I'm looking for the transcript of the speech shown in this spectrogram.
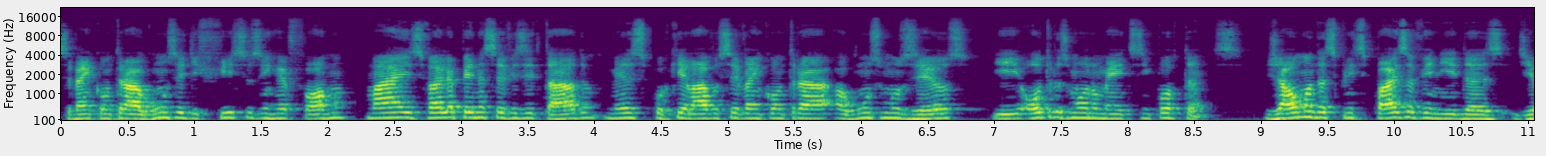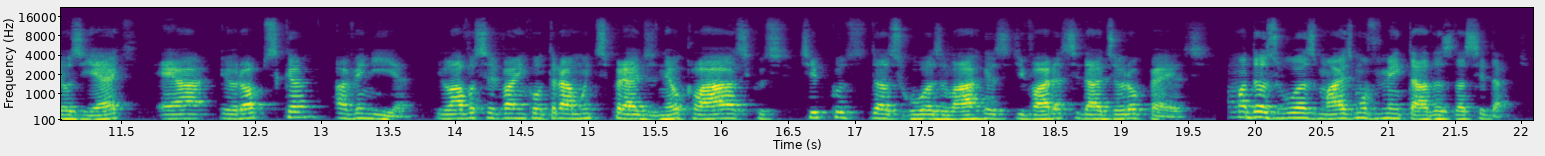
Você vai encontrar alguns edifícios em reforma, mas vale a pena ser visitado, mesmo porque lá você vai encontrar alguns museus e outros monumentos importantes. Já uma das principais avenidas de Osijek é a Europska Avenida, e lá você vai encontrar muitos prédios neoclássicos, típicos das ruas largas de várias cidades europeias. Uma das ruas mais movimentadas da cidade.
